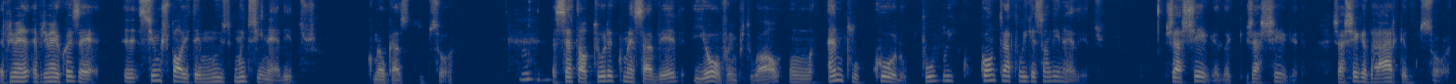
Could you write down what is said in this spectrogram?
A primeira, a primeira coisa é eh, se um espólio tem muitos inéditos, como é o caso de Pessoa, uhum. a certa altura começa a haver, e houve em Portugal, um amplo coro público contra a publicação de inéditos. Já chega, já chega, já chega da arca de Pessoa.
